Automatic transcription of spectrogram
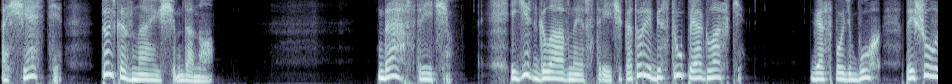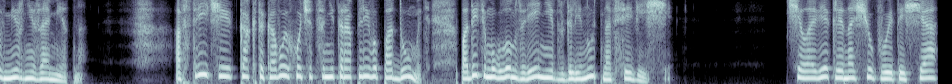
а счастье только знающим дано. Да, встречи. И есть главная встреча, которая без трупа и огласки. Господь Бог пришел в мир незаметно. О встрече как таковой хочется неторопливо подумать, под этим углом зрения взглянуть на все вещи. Человек ли нащупывает ища,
